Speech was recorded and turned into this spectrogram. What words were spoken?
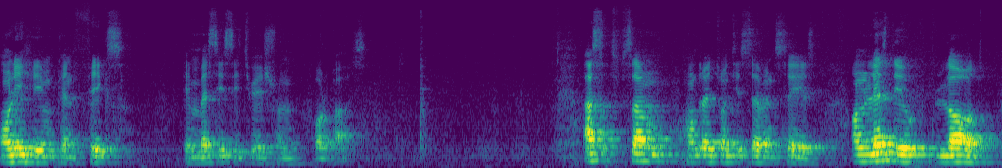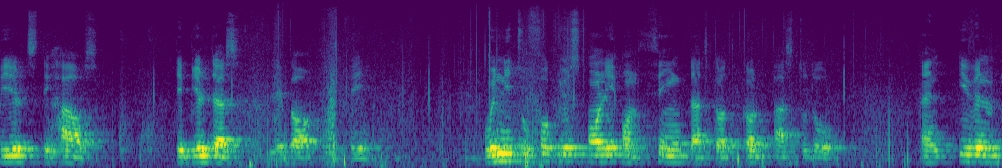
only Him can fix a messy situation for us. As Psalm 127 says, unless the Lord builds the house, the builders labor in vain. We need to focus only on things that God called us to do. And even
